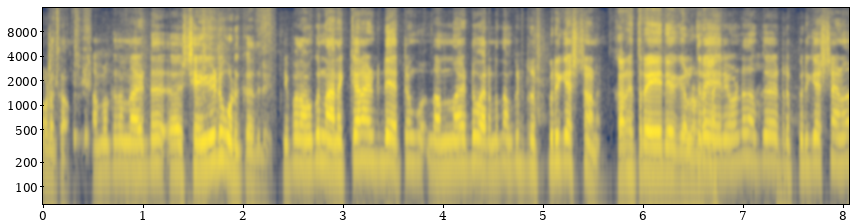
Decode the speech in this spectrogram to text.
കൊടുക്കാം. നമുക്ക് നന്നായിട്ട് ഷെയ്ഡ് കൊടുക്കുക അതിൽ ഇപ്പോൾ നമുക്ക് നനയ്ക്കാനായിട്ട് ഏറ്റവും നന്നായിട്ട് വരേണ്ടത് നമുക്ക് ഡ്രിപ്പ് ഇറിഗേഷൻ ആണ്. കാരണം ഇത്ര ഏരിയ ഒക്കെ ഇത്ര ഏരിയ കൊണ്ട് നമുക്ക് ഡ്രിപ്പ് ഇറിഗേഷൻ ആണ്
